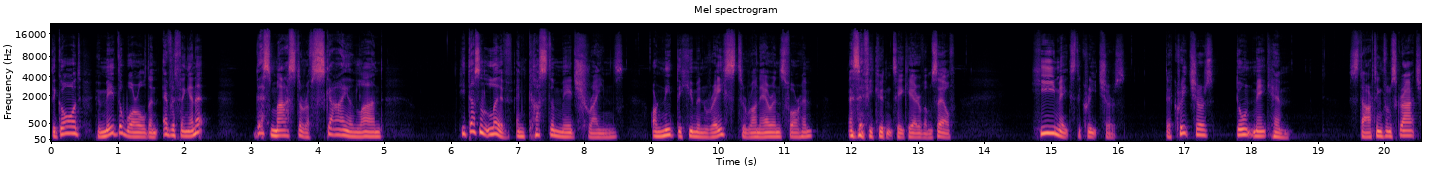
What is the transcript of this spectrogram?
The God who made the world and everything in it, this master of sky and land, he doesn't live in custom made shrines or need the human race to run errands for him, as if he couldn't take care of himself. He makes the creatures. The creatures don't make him. Starting from scratch,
